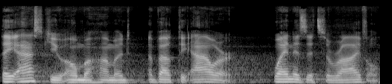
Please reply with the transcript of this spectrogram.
They ask you, O Muhammad, about the hour. when is its arrival?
